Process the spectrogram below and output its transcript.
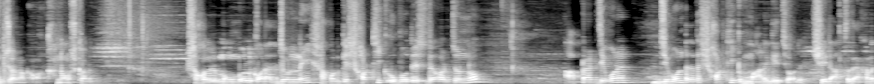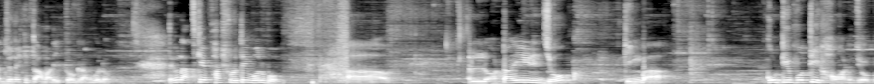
জয় মা নমস্কার। সকলের মঙ্গল করার জন্যেই, সকলকে সঠিক উপদেশ দেওয়ার জন্য আপনার জীবনের জীবনটা যাতে সঠিক মার্গে চলে, সেই রাস্তা দেখানোর জন্য কিন্তু আমার এই প্রোগ্রামগুলো। দেখুন, আজকে ফার্স্ট শুরুতেই বলব লটারির যোগ কিংবা কোটিপতি হওয়ার যোগ,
